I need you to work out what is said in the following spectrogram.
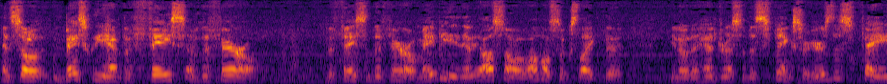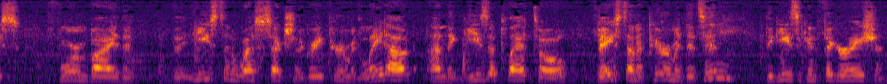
And so basically you have the face of the pharaoh. The face of the pharaoh. Maybe it also almost looks like the you know the headdress of the Sphinx. So here's this face formed by the, the east and west section of the Great Pyramid laid out on the Giza Plateau based on a pyramid that's in the Giza configuration.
